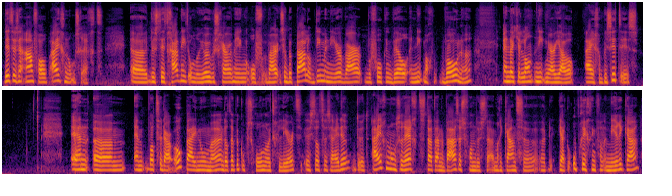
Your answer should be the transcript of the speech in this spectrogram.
dit is een aanval op eigendomsrecht. Uh, dus dit gaat niet om milieubescherming of waar ze bepalen op die manier waar bevolking wel en niet mag wonen en dat je land niet meer jouw eigen bezit is. En, um, en wat ze daar ook bij noemen, en dat heb ik op school nooit geleerd, is dat ze zeiden: het eigendomsrecht staat aan de basis van dus de Amerikaanse, uh, ja, de oprichting van Amerika.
